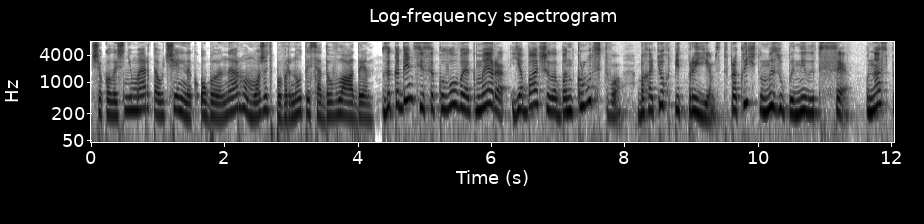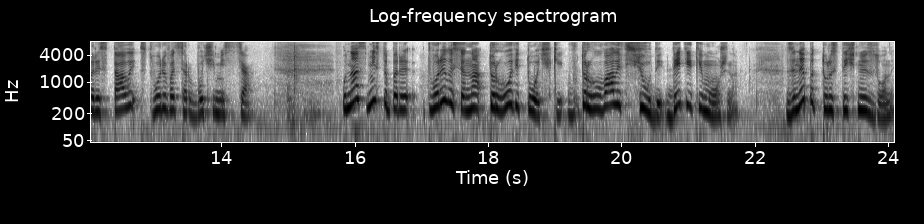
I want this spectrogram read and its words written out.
що колишній мер та очільник обленерго можуть повернутися до влади. За каденції Соколова як мера я бачила банкрутство багатьох підприємств. Практично ми зупинили все. У нас перестали створюватися робочі місця. У нас місто перетворилося на торгові точки, торгували всюди, де тільки можна. Занепад туристичної зони,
